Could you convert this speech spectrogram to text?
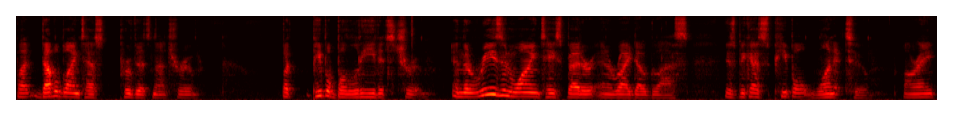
But double blind tests prove that's not true. But people believe it's true. And the reason wine tastes better in a Riedel glass is because people want it to. All right?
